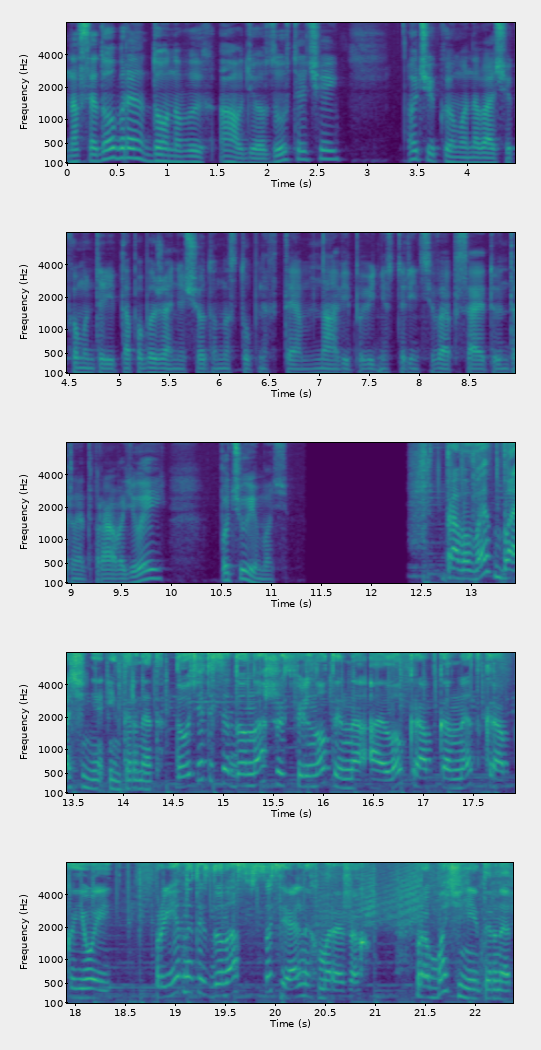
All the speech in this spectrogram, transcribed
На все добре, до нових аудіозустрічей. Очікуємо на ваші коментарі та побажання щодо наступних тем на відповідній сторінці веб-сайту інтернет-права.ua. Почуємось! Правове бачення інтернет. Долучайтеся до нашої спільноти на ilo.net.ua. Приєднуйтесь до нас в соціальних мережах. Правбачення інтернет.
